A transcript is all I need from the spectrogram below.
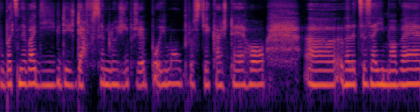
vůbec nevadí, když dav se množí, protože pojmou prostě každého uh, velice zajímavé.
